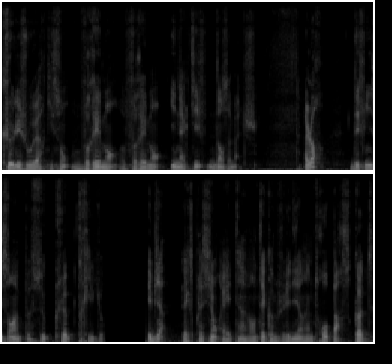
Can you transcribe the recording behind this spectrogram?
que les joueurs qui sont vraiment, vraiment inactifs dans un match. Alors, définissons un peu ce club trillion. Eh bien, l'expression a été inventée, comme je l'ai dit en intro, par Scott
